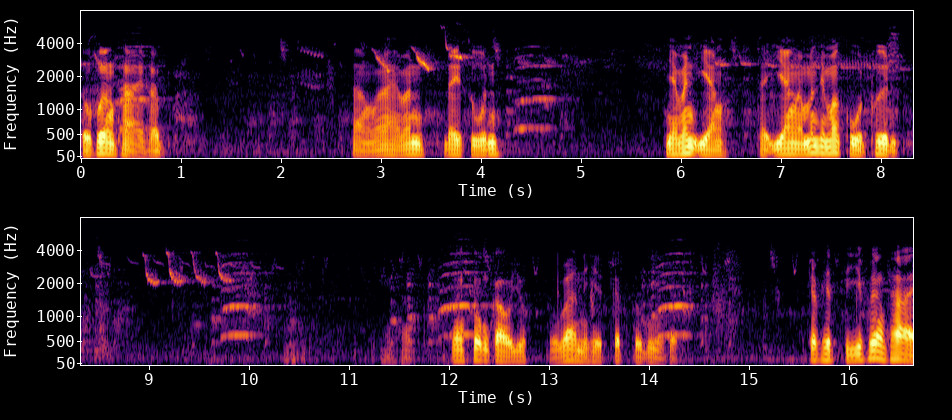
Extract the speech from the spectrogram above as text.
ตัวเฟื่องไทยครับสั่งว่าให้มันได้ศูนย์อย่ามันเอียง แต่เอียงแล้วมันจะมาขูดพื้นนะครับ ยังทรงเก่าอยู่หรือว่านี่เห็ดกับตัวนี้กับกับเห็ดสีเพื่องไทย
